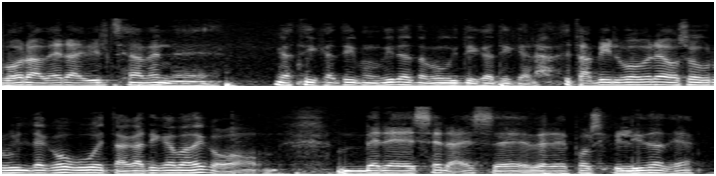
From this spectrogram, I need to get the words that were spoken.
gora bera ibiltzea ben e, gatik gatik mungira eta mungitik gatikara. Eta Bilbo bere oso urbildeko gu eta gatika badeko bere zera, ez, bere posibilidadeak.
